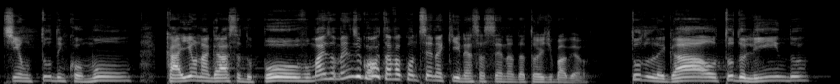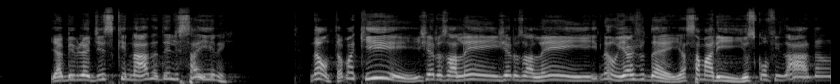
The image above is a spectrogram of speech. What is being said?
tinham tudo em comum, caíam na graça do povo, mais ou menos igual estava acontecendo aqui nessa cena da Torre de Babel. tudo legal, tudo lindo. E a Bíblia diz que nada deles saírem. Não, estamos aqui, em Jerusalém, Jerusalém, e, não, e a Judéia, e a Samaria, e os confins. Ah, não,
